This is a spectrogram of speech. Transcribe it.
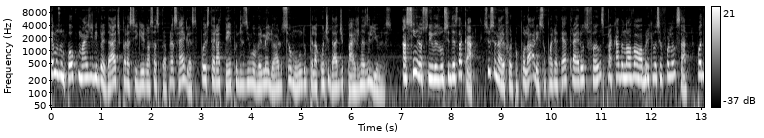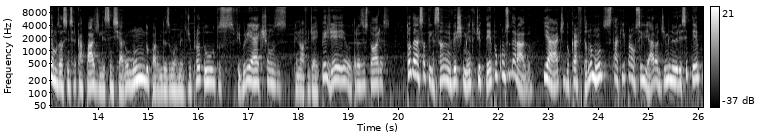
Temos um pouco mais de liberdade para seguir nossas próprias regras, pois terá tempo de desenvolver melhor o seu mundo pela quantidade de páginas e livros. Assim, nossos livros vão se destacar. Se o cenário for popular, isso pode até atrair os fãs para cada nova obra que você for lançar. Podemos assim ser capazes de licenciar o mundo para um desenvolvimento de produtos, figure actions, spin-off de RPG, outras histórias. Toda essa atenção é um investimento de tempo considerável, e a arte do Craftando Mundos está aqui para auxiliar a diminuir esse tempo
